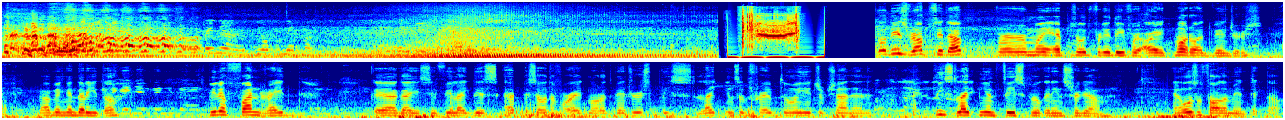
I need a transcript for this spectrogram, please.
okay niya, hindi ako pumirma. So this wraps it up for my episode for today for Art Moro Adventures. Grabe ang ganda rito. It's been a fun ride. Kaya guys, if you like this episode of Art Moro Adventures, please like and subscribe to my YouTube channel. Please like me on Facebook and Instagram. And also follow me on TikTok.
